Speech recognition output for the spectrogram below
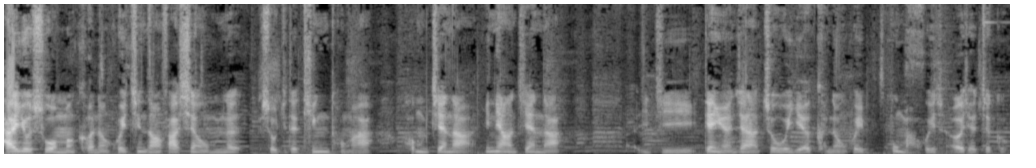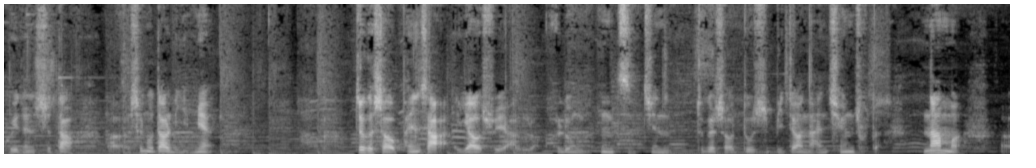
还有就是我们可能会经常发现我们的手机的听筒啊、Home 键呐、音量键呐、以及电源键啊周围也可能会布满灰尘，而且这个灰尘是到呃渗入到里面。这个时候喷洒药水啊，用用纸巾，这个时候都是比较难清除的。那么呃，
